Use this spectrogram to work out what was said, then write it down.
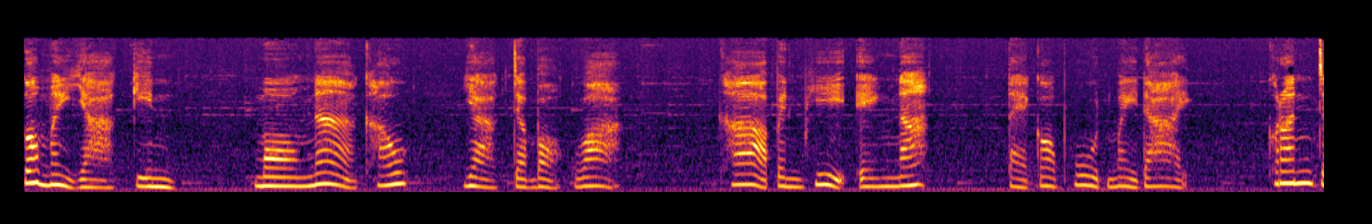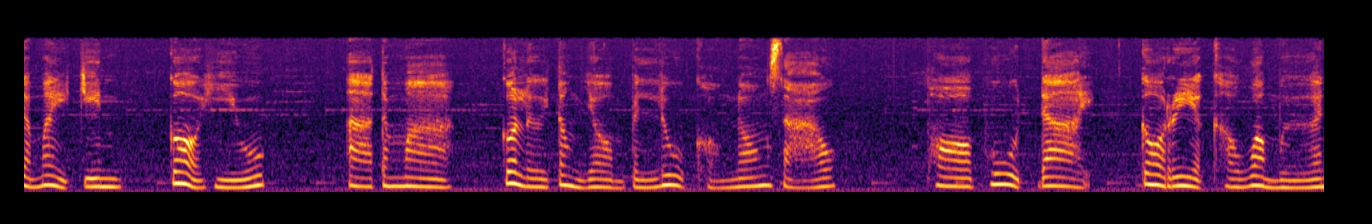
ก็ไม่อยากกิน มองหน้าเขาอยากจะบอกว่า ข้าเป็นพี่เองนะ แต่ก็พูดไม่ได้ ครั้นจะไม่กิน ก็หิว อาตมาก็เลยต้องยอมเป็นลูกของน้องสาว พอพูดได้ ก็เรียกเขาว่าเหมือน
